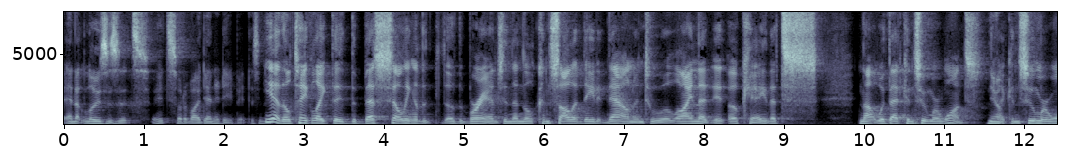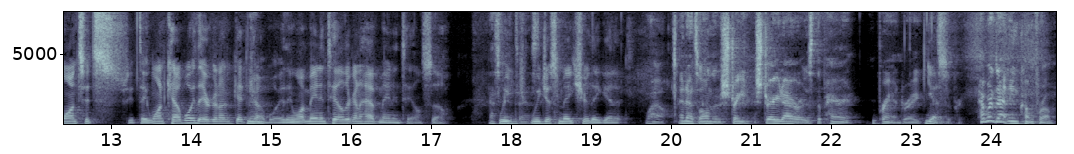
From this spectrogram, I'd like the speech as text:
and it loses its its sort of identity a bit, doesn't it? Yeah, they'll take like the, the best selling of the of the brands and then they'll consolidate it down into a line that it, okay, that's not what that consumer wants. Yeah. That consumer wants it's if they want cowboy, they're going to get cowboy. They want mane and tail, they're going to have mane and tail. So That's we fantastic. we just make sure they get it. wow. And that's on the straight straight arrow is the parent brand, right? Yes. How did that name come from?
